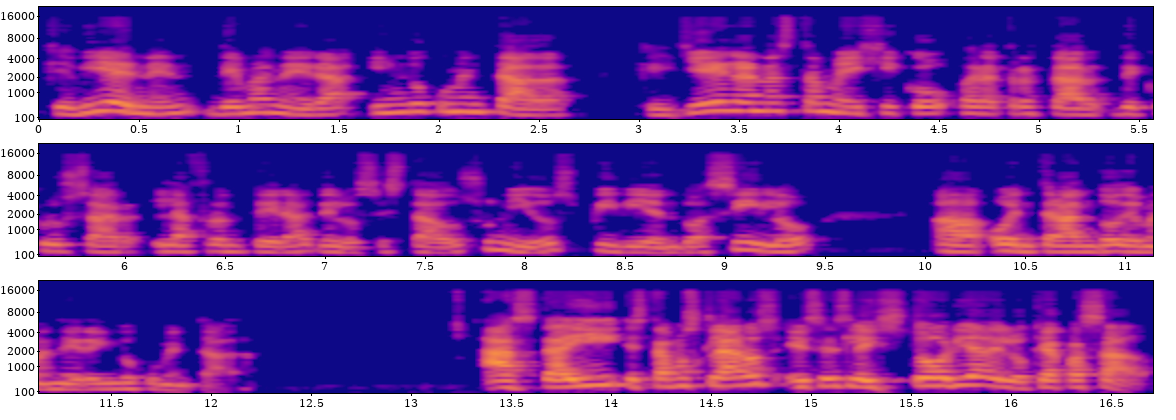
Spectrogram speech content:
que vienen de manera indocumentada, que llegan hasta México para tratar de cruzar la frontera de los Estados Unidos pidiendo asilo ah, o entrando de manera indocumentada. Hasta ahí estamos claros, esa es la historia de lo que ha pasado.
